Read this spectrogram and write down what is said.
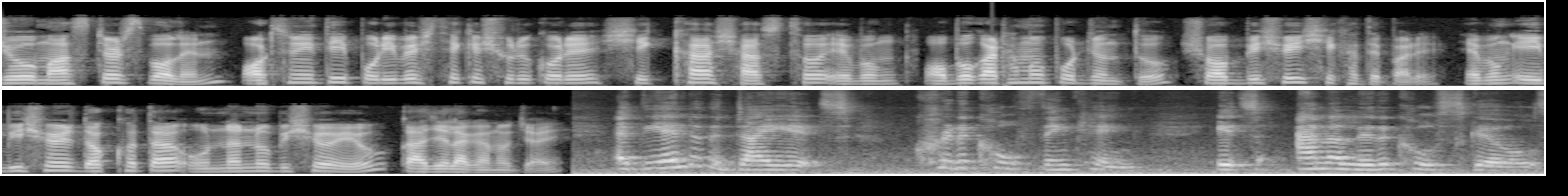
Joe Masters বলেন অর্থনীতি পরিবেশ থেকে শুরু করে শিক্ষা স্বাস্থ্য এবং অবকাঠামো পর্যন্ত সব বিষয়ই শেখাতে পারে এবং এই বিষয়ের দক্ষতা অন্যান্য বিষয়েও কাজে লাগানো যায় At the end of the day, it's critical thinking, it's analytical skills,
